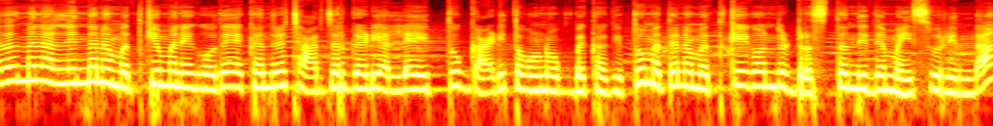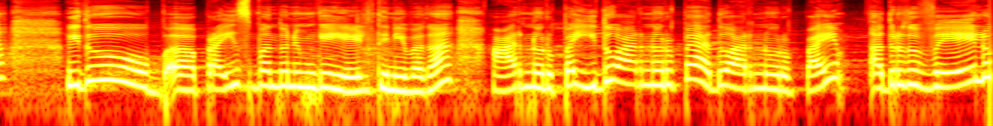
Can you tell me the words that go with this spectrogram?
ಅದಾದಮೇಲೆ ಅಲ್ಲಿಂದ ನಮ್ಮ ಅತ್ತಿಗೆ ಮನೆಗೆ ಹೋದೆ. ಯಾಕಂದರೆ ಚಾರ್ಜರ್ ಗಾಡಿ ಅಲ್ಲೇ ಇತ್ತು. ಗಾಡಿ ತೊಗೊಂಡು ಹೋಗಬೇಕಾಗಿತ್ತು. ಮತ್ತು ನಮ್ಮ ಅತ್ತಿಗೆಗೆ ಒಂದು ಡ್ರೆಸ್ ತಂದಿದ್ದೆ ಮೈಸೂರಿಂದ. ಇದು ಪ್ರೈಸ್ ಬಂದು ನಿಮಗೆ ಹೇಳ್ತೀನಿ ಇವಾಗ. ಆರುನೂರು ರೂಪಾಯಿ, ಇದು ಆರುನೂರು ರೂಪಾಯಿ, ಅದು ಆರುನೂರು ರೂಪಾಯಿ. ಅದ್ರದ್ದು ವೇಲು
